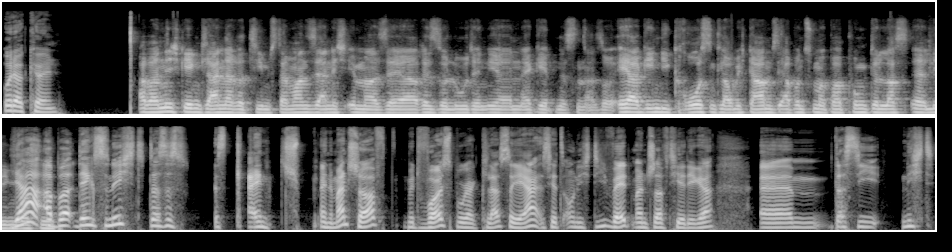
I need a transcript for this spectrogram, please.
oder Köln. Aber nicht gegen kleinere Teams. Da waren sie ja nicht immer sehr resolut in ihren Ergebnissen. Also eher gegen die Großen, glaube ich. Da haben sie ab und zu mal ein paar Punkte las äh, liegen ja, lassen. Ja, aber denkst du nicht, dass es ist ein, eine Mannschaft mit Wolfsburger Klasse, ja, ist jetzt auch nicht die Weltmannschaft hier, Digga, ähm, dass sie nicht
